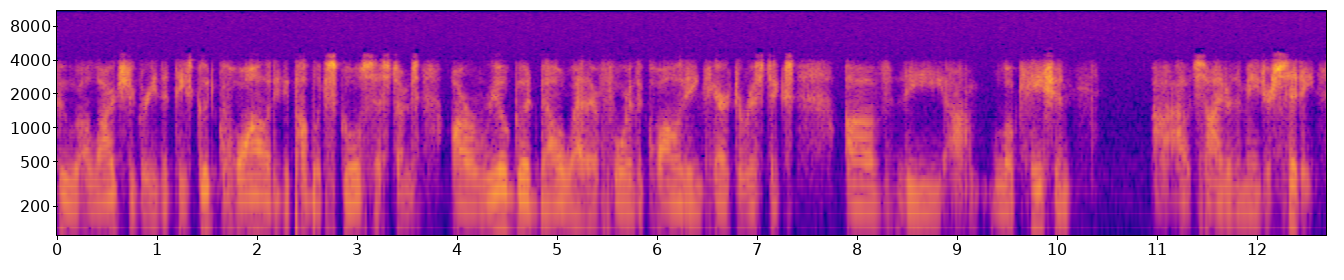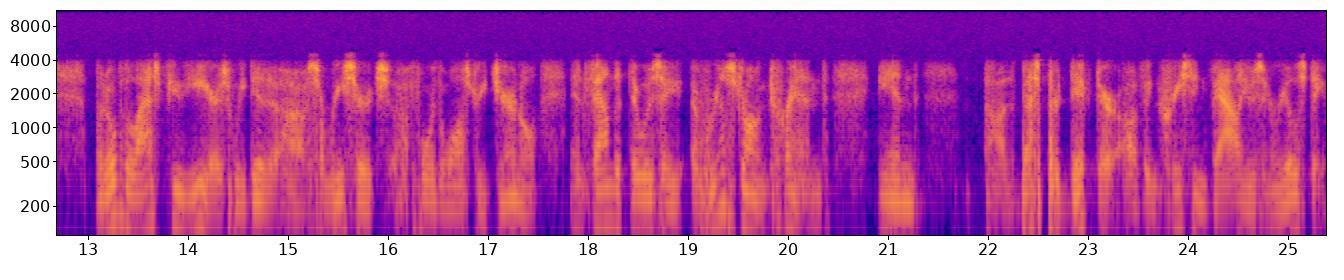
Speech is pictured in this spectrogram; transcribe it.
to a large degree that these good quality public school systems are a real good bellwether for the quality and characteristics of the um, location uh, outside of the major city. But over the last few years, we did uh, some research uh, for the Wall Street Journal and found that there was a, a real strong trend in uh, the best predictor of increasing values in real estate,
